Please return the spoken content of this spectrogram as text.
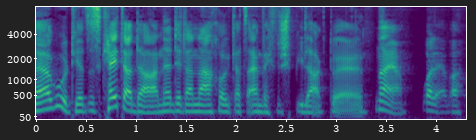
Ja, gut, jetzt ist Cater da, ne, der dann nachrückt als Einwechselspieler aktuell. Naja, whatever.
